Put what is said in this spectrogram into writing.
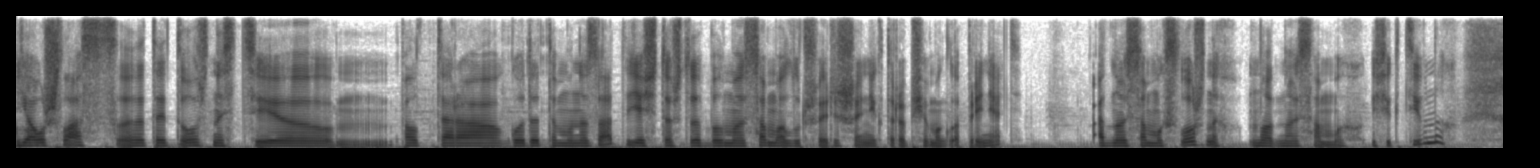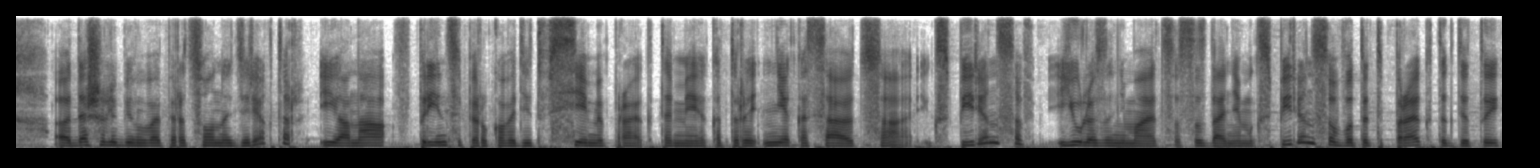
Я ушла с этой должности полтора года тому назад. Я считаю, что это было мое самое лучшее решение, которое вообще могла принять одно из самых сложных, но одно из самых эффективных. Э, Даша любимый операционный директор, и она, в принципе, руководит всеми проектами, которые не касаются experience'ов. Юля занимается созданием experience'ов. Вот эти проекты, где ты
